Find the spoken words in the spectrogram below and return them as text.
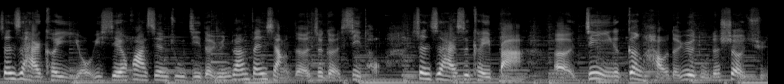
甚至还可以有一些划线注记的云端分享的这个系统，甚至还是可以把呃经营一个更好的阅读的社群。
